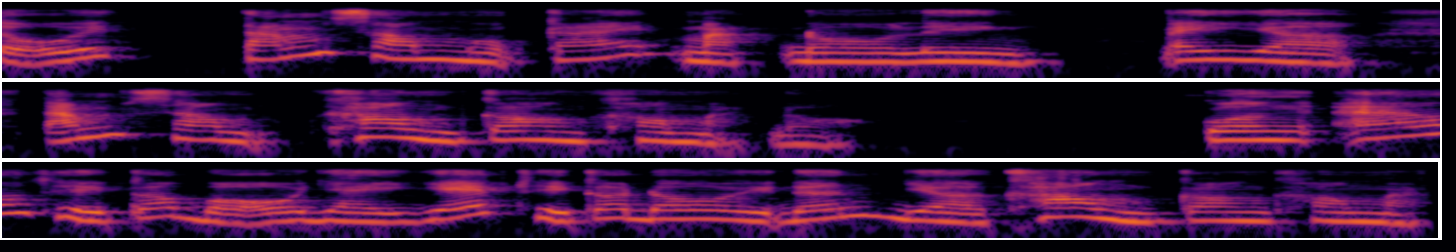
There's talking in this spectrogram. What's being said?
tuổi, tắm xong một cái, mặc đồ liền. Bây giờ, tắm xong, không, con không mặc đồ. Quần áo thì có bộ, giày dép thì có đôi, đến giờ không, con không mặc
